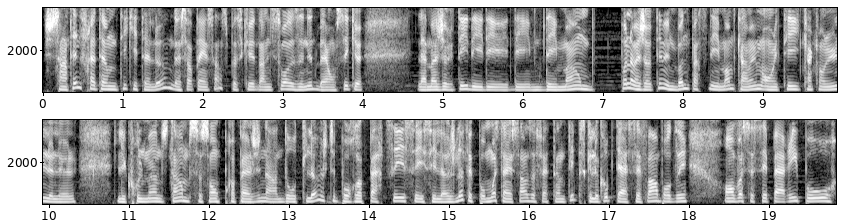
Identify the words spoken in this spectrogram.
Je sentais une fraternité qui était là, d'un certain sens, parce que dans l'histoire de Zénith, ben, on sait que la majorité des, des, des, membres, pas la majorité, mais une bonne partie des membres, quand même, ont été, quand on a eu le- le, l'écroulement du temple se sont propagés dans d'autres loges pour repartir ces, ces loges-là. Fait que pour moi, c'était un sens de fraternité parce que le groupe était assez fort pour dire on va se séparer pour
